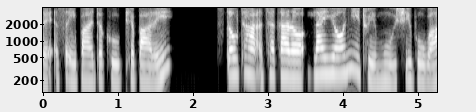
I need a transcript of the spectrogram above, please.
တဲ့အစိပ်ပိုင်းတစ်ခုဖြစ်ပါတယ်။စတုထအချက်ကတော့လိုက်ရောညီထွေမှုရှိဖို့ပါ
